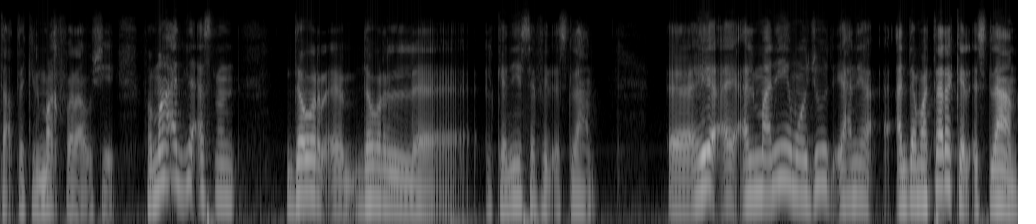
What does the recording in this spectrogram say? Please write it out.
تعطيك المغفرة أو شيء. فما عندنا أصلا دور آه، دور الكنيسة في الإسلام. هي علمانية موجود يعني عندما ترك الإسلام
